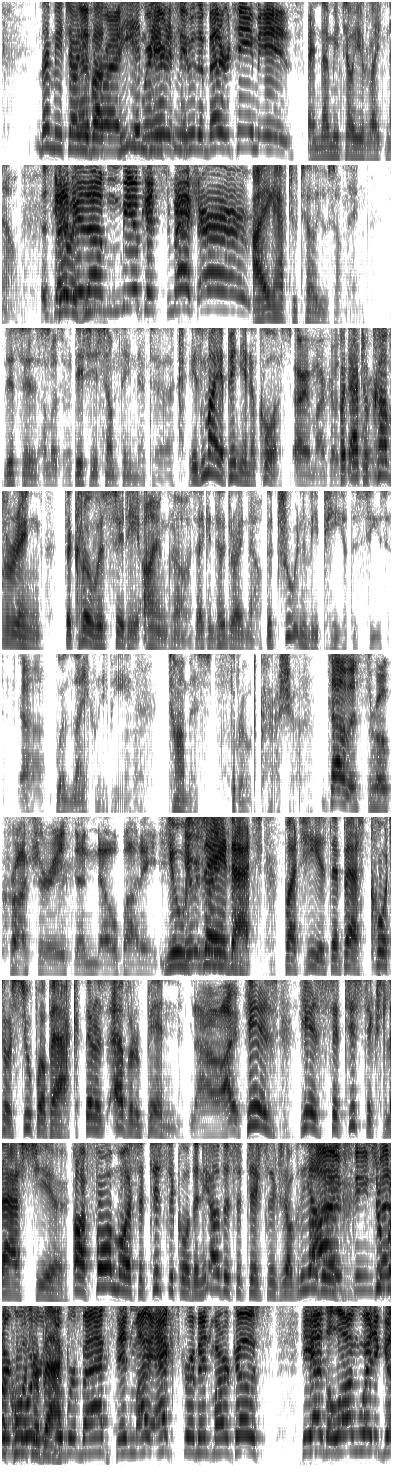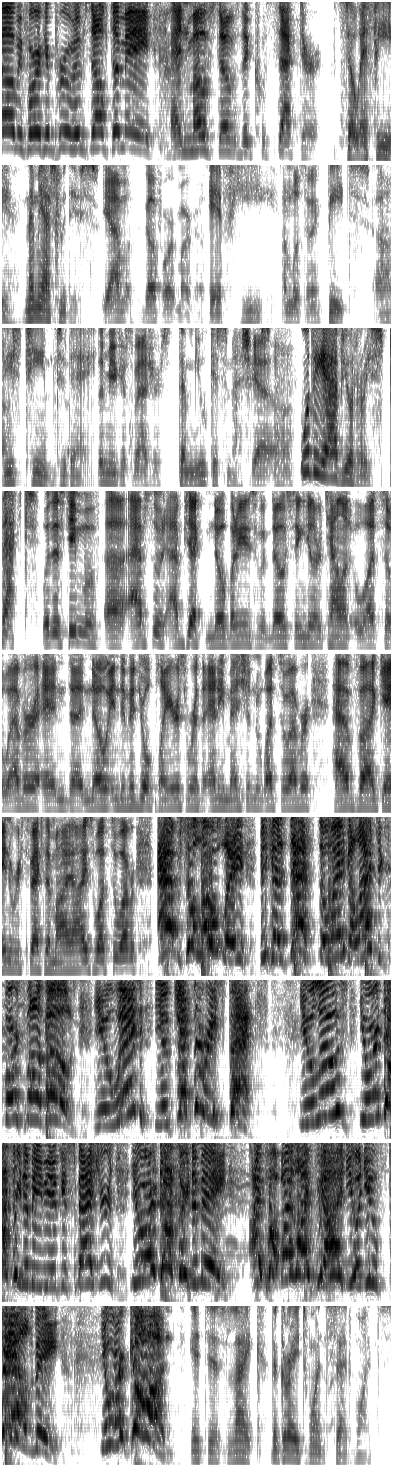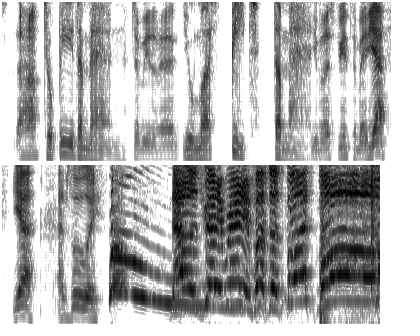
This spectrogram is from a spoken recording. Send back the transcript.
Let me tell you That's about right. the MVP. We're here to see who the better team is. and let me tell you right now. It's gonna there be is the n- Mucus Smashers. I have to tell you something. This I'm is listening. this is something that uh, is my opinion, of course. All right, Marcos. But after covering the Clover City Iron Claws, I can tell you right now, the true MVP of the season uh-huh. will likely be Thomas Throat Crusher. Thomas Throat Crusher is the nobody. You say that, but he is the best quarter superback there has ever been. No, I. His his statistics last year are far more statistical than the other statistics of the other I've seen super better quarter quarterbacks. superbacks in my excrement, Marcos. He has a long way to go before he can prove himself to me and most of the sector. So if he, let me ask you this: Yeah, I'm, go for it, Marcos. if he I'm listening. beats Uh-huh. this team today, The Mucus Smashers. the Mucus Smashers, Yeah, uh-huh. would they have your respect? With this team of uh, absolute abject nobodies with no singular talent whatsoever and uh, no individual players worth any mention whatsoever have uh, gained respect in my eyes whatsoever? Absolutely! Because that's the way Galactic Sports Ball goes! You win, you get the respect! You lose, you are nothing to me, Mucus Smashers! You are nothing to me! I put my life behind you and you failed me! You are gone! It is like the great one said once: Uh huh. to be the man, To be the man. you must beat the man. You must beat the man. Yeah, yeah, absolutely. Woo! Now let's get it ready for some sports ball!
